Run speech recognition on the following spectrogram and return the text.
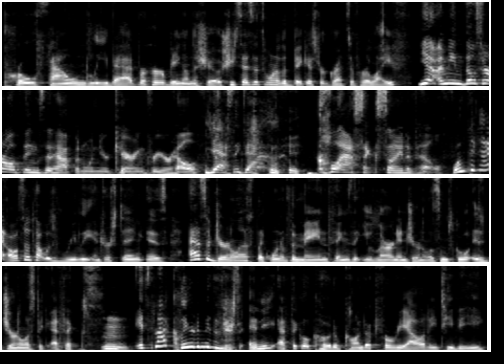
profoundly bad for her being on the show. She says it's one of the biggest regrets of her life. Yeah, I mean, those are all things that happen when you're caring for your health. Yes, exactly. Classic sign of health. One thing I also thought was really interesting is as a journalist, like one of the main things that you learn in journalism school is journalistic ethics. Mm. It's not clear to me that there's any ethical code of conduct for reality TV.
